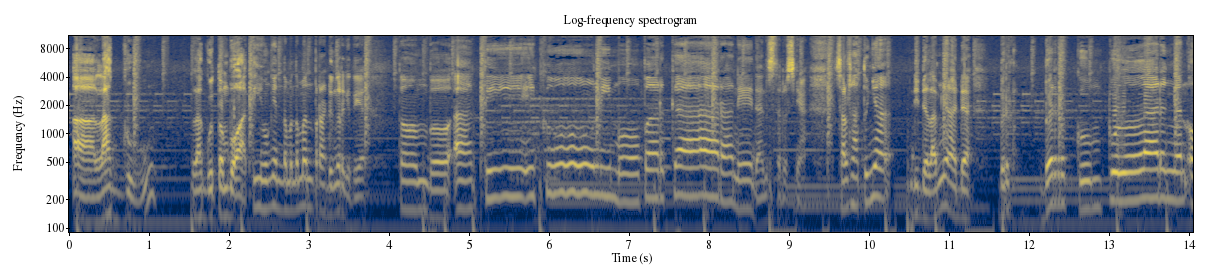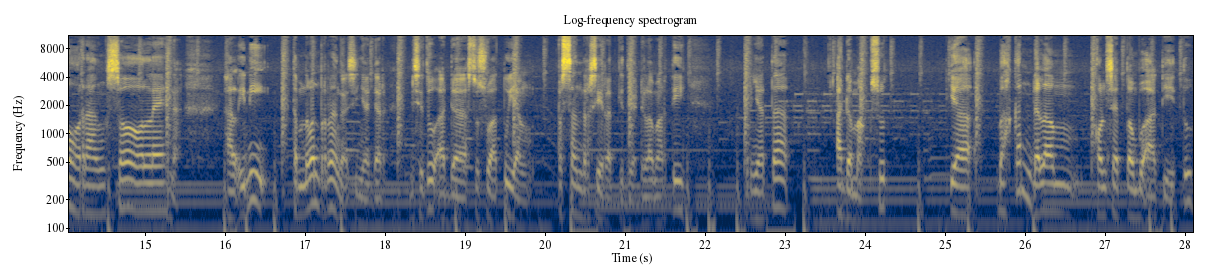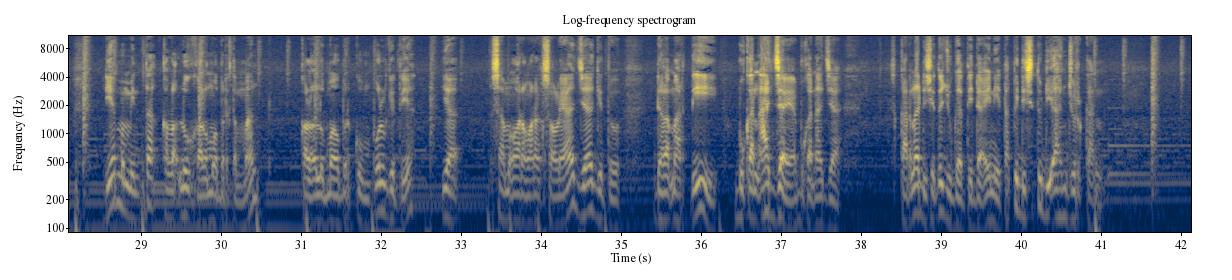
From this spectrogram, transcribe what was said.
uh, lagu lagu Tombo Ati mungkin teman-teman pernah dengar gitu ya Tombo atiku limo perkara nih dan seterusnya. Salah satunya di dalamnya ada ber, berkumpullah dengan orang soleh. Nah, hal ini teman-teman pernah nggak sih nyadar di situ ada sesuatu yang pesan tersirat gitu ya dalam arti ternyata ada maksud ya bahkan dalam konsep tombo ati itu dia meminta kalau lu kalau mau berteman kalau lu mau berkumpul gitu ya ya sama orang-orang soleh aja gitu. Dalam arti bukan aja ya bukan aja. Karena di situ juga tidak ini tapi di situ dianjurkan.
